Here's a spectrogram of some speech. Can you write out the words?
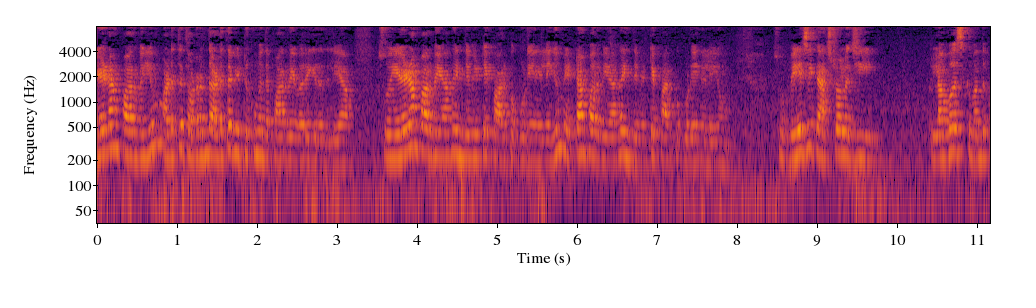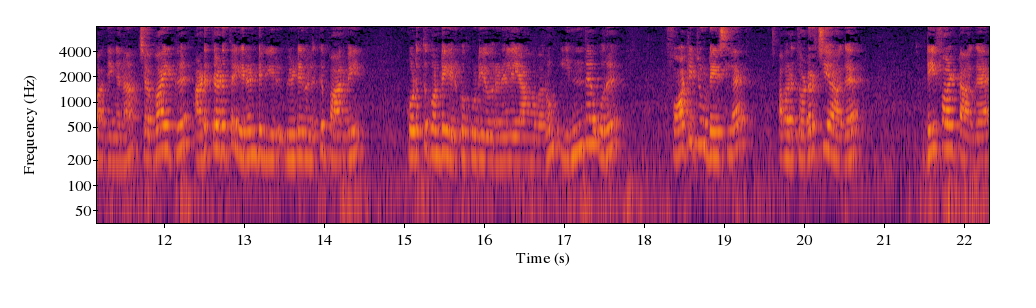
ஏழாம் பார்வையும் அடுத்து தொடர்ந்து அடுத்த வீட்டுக்கும் இந்த பார்வை வருகிறது இல்லையா? சோ ஏழாம் பார்வையாக இந்த வீட்டை பார்க்கக்கூடிய நிலையும் எட்டாம் பார்வையாக இந்த வீட்டை பார்க்கக்கூடிய நிலையும். சோ பேசிக் ஆஸ்ட்ராலஜி லவர்ஸ்க்கு வந்து பாத்தீங்கன்னா செவ்வாய்க்கு அடுத்தடுத்த இரண்டு வீடு- வீடுகளுக்கு பார்வை கொடுத்து கொண்டே இருக்கக்கூடிய ஒரு நிலையாக வரும். இந்த ஒரு ஃபார்ட்டி டூ டேஸ்ல அவர் தொடர்ச்சியாக டிஃபால்ட்டாக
